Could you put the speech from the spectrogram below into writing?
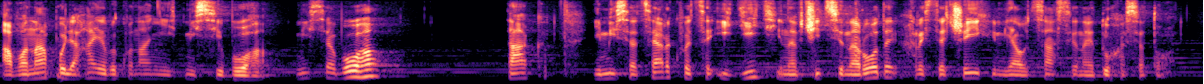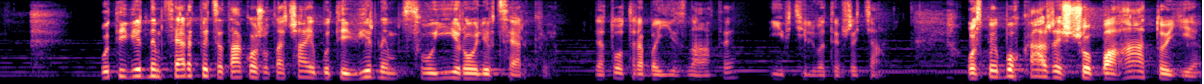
а вона полягає в виконанні місії Бога. Місія Бога, так, і місія церкви це ідіть і навчіть ці народи, хрестячи їх ім'я Отця, Сина і Духа Святого. Бути вірним церкві це також означає бути вірним своїй ролі в церкві. Для того треба її знати і втілювати в життя. Господь Бог каже, що багато є,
